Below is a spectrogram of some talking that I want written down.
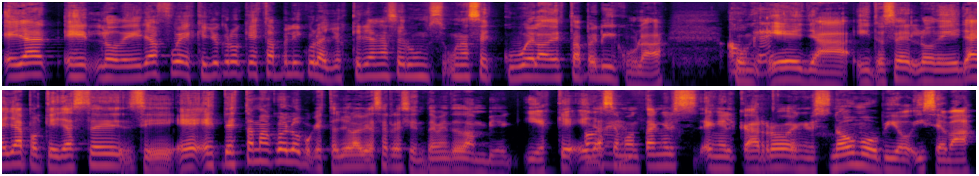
ella, eh, lo de ella fue, es que yo creo que esta película, ellos querían hacer una secuela de esta película con ella. Y entonces lo de ella, ella, porque ella se, sí, e, es, de esta me acuerdo porque esta yo la vi hace recientemente también. Y es que ella se monta en el, en el carro, en el snowmobile y se va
